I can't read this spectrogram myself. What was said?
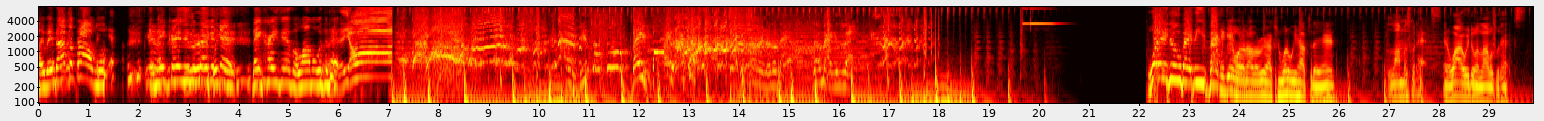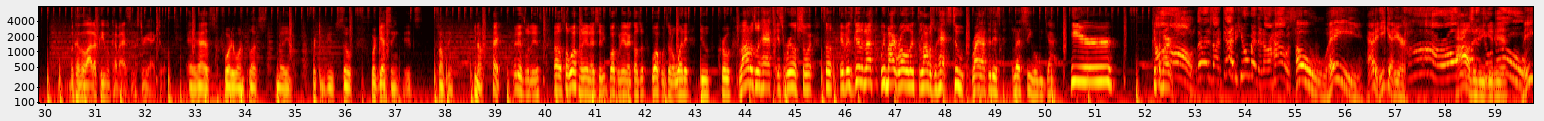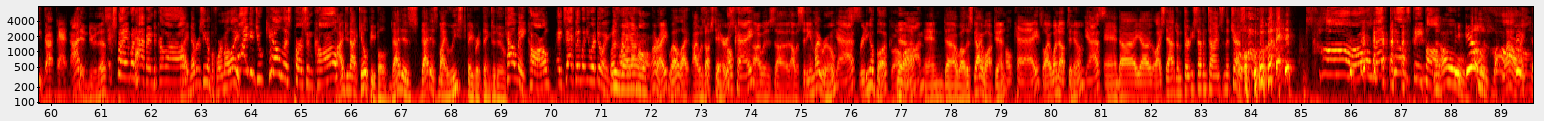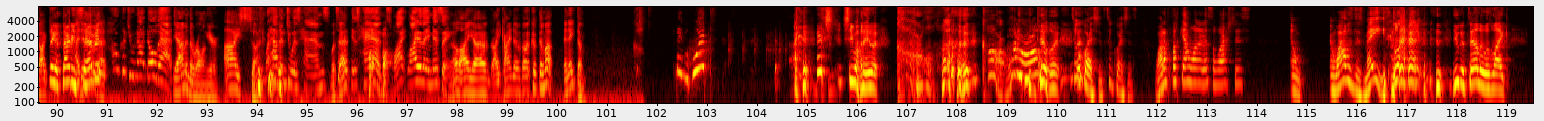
Like they not the problem. And they crazy as a bag of cats. They crazy as a llama with a head. Oh! Did something? They Return of the Mac. The Mac is back. What it do, baby? Back again with another reaction. What do we have today, Aaron? llamas with hats. And why are we doing llamas with hats? Because a lot of people come asking us to react to it. And it has 41 plus million freaking views. So we're guessing it's something. You know, hey, it is what it is. Oh, so welcome to Internet City. Welcome to Internet Culture. Welcome to the What It Do crew. Llamas with hats is real short. So if it's good enough, we might roll into Llamas with hats too right after this. So let's see what we got here. Get the merch. Oh, there is a dead human in our house. Oh, hey. How did he get here? Ah, Carl, How what did he you get here? do? Me? I, I, I didn't do this. Explain what happened, Carl. I've never seen him before in my life. Why did you kill this person, Carl? I do not kill people. That is that is my least favorite thing to do. Tell me, Carl, exactly what you were doing What's before I got on home. All right. Well, I, I was upstairs. Okay. I was uh, I was sitting in my room Yes. reading a book, Go Yeah. on. and uh, well, this guy walked in. Okay. So I went up to him. Yes. And I uh, I stabbed him 37 times in the chest. Carl, that kills people. Oh, He killed him. wow! I, I, Nigga, I didn't know 37? How could you not know that? Yeah, I'm in the wrong here. I suck. What happened to his hands? What's that? His hands. Why? Why are they missing? Well, I uh, I kind of uh, cooked them up and ate them. Nigga, what? she wanted to hit her. Carl. Carl, what are you doing? Two questions. Two questions. Why the fuck y'all wanted us to watch this? And and why was this made? like, you could tell it was like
